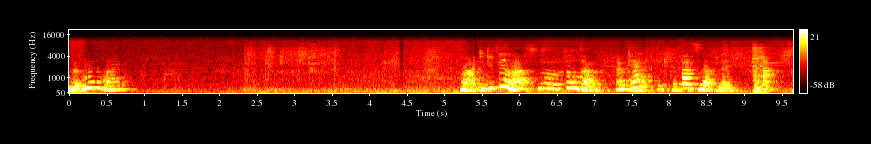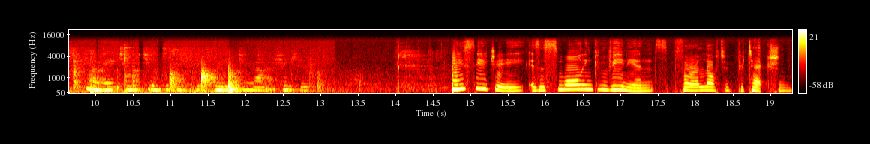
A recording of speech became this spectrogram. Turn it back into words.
Look the other way. Right, did you feel that? No. It's all done. Okay? Thank you. That's lovely. BCG is a small inconvenience for a lot of protection.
